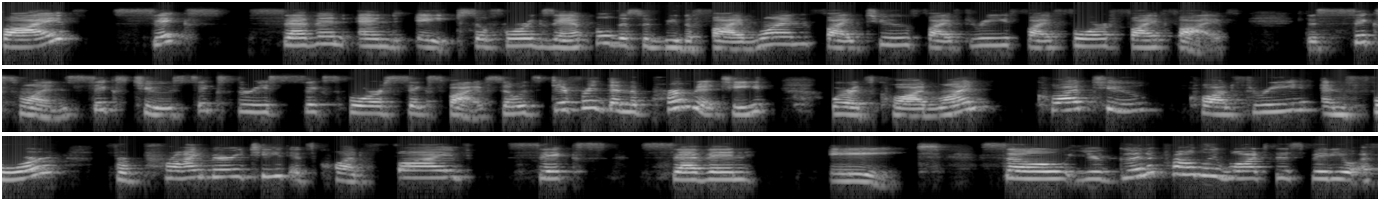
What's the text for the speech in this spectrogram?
Five, six, seven, and eight. So for example, this would be the five one, five two, five three, five four, five five. The six one, six two, six three, six four, six five. So it's different than the permanent teeth where it's quad one, quad two, quad three, and four. For primary teeth, it's quad five, six, seven, eight. So you're gonna probably watch this video a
